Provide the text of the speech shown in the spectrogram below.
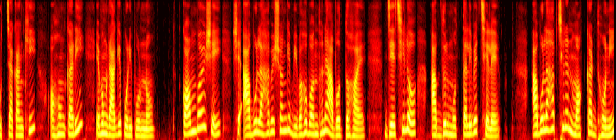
উচ্চাকাঙ্ক্ষী, অহংকারী এবং রাগে পরিপূর্ণ। কম বয়সেই সে আবুল আহাবের সঙ্গে বিবাহ বন্ধনে আবদ্ধ হয়, যে ছিল আব্দুল মুত্তালিবের ছেলে। আবুল আহাব ছিলেন মক্কার ধনী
